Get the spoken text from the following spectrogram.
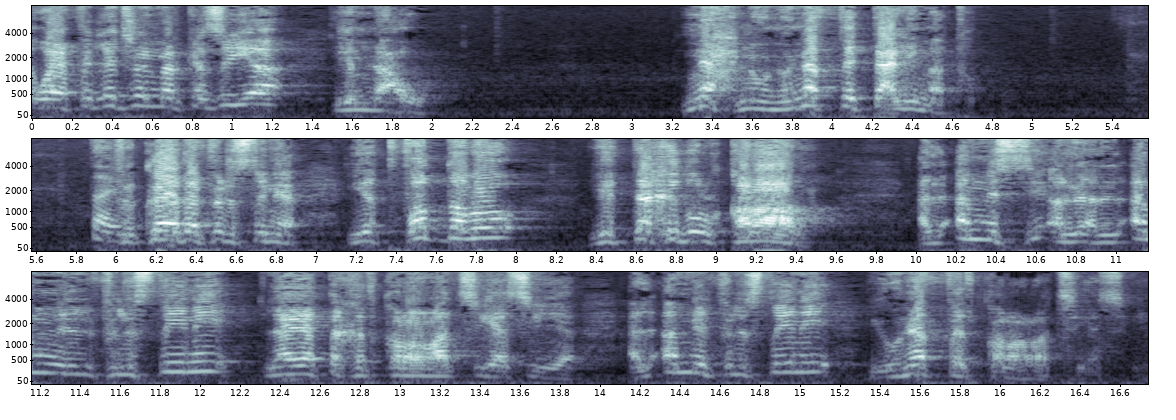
وفي اللجنة المركزية يمنعوه. نحن ننفذ تعليماتهم في طيب القيادة الفلسطينية. يتفضلوا يتخذوا القرار. الأمن السي... ال- الأمن الفلسطيني لا يتخذ قرارات سياسية. الأمن الفلسطيني ينفذ قرارات سياسية.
